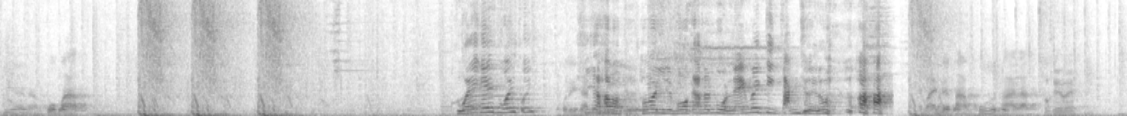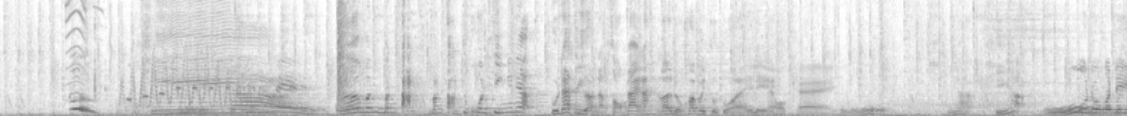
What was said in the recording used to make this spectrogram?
เฮียนะกลัวมาก สวยไอ้สวยสวยคนที่ชอบ เชี่ยทำไมทำไมอยู่ในโปรแกรมมันหมดแรงไม่งจริงจังเฉยแล้วใช่ไหมเหลือสามคู่สุดท้ายแล้วโอเคไหมเชี่ยแม่งเออมันมันตัดมันตัดทุกคนจริงนะเนี่ยกูน่าจะอยู่อันดับสองได้นะแล้วเดี๋ยวค่อยไปตัวตัวไอเลีย Okay. โอ้โหเชี่ยเชี่ยโอ้โหดูมันดิ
